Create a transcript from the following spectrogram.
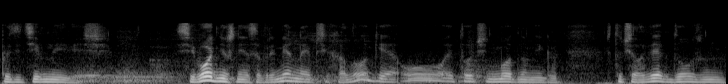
позитивные вещи. Сегодняшняя современная психология, о, это очень модно мне говорить, что человек должен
